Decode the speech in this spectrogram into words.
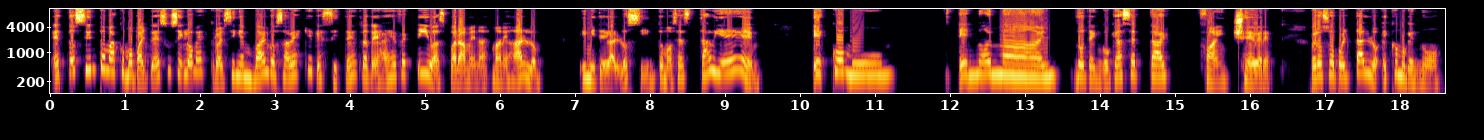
estos síntomas como parte de su ciclo menstrual. Sin embargo, sabes que, existen estrategias efectivas para manejarlo y mitigar los síntomas. O sea, está bien, es común, es normal, lo tengo que aceptar, fine, chévere. Pero soportarlo es como que no. O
